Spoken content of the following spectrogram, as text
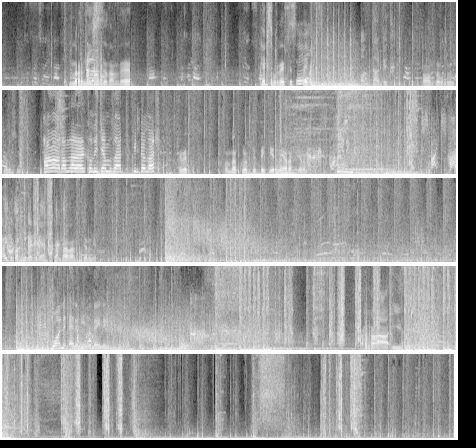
Bunlar ne işsiz adam be. Hepsi burada hepsi. Şey- Hayvan. On target. Ağzına vurdum bir tanesini. Tamam adamlar arkalayacağımızı artık biliyorlar. Evet. Ondan cross test bekleyelim ya diyorum. Healing. Haydi bakayım evine. Bir tane daha var canım yok. One enemy remaining. Aha easy.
